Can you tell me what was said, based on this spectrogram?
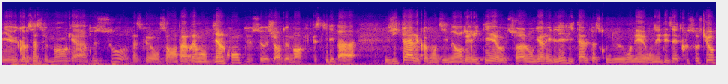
il y a eu comme ça ce manque un peu sourd parce qu'on ne s'en rend pas vraiment bien compte de ce genre de manque parce qu'il n'est pas vital, comme on dit. Mais en vérité, euh, sur la longueur, il est vital parce qu'on est, des êtres sociaux.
